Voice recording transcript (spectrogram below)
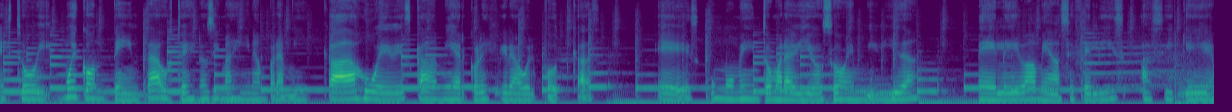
Estoy muy contenta, ustedes no se imaginan, para mí cada jueves, cada miércoles que grabo el podcast es un momento maravilloso en mi vida, me eleva, me hace feliz, así que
